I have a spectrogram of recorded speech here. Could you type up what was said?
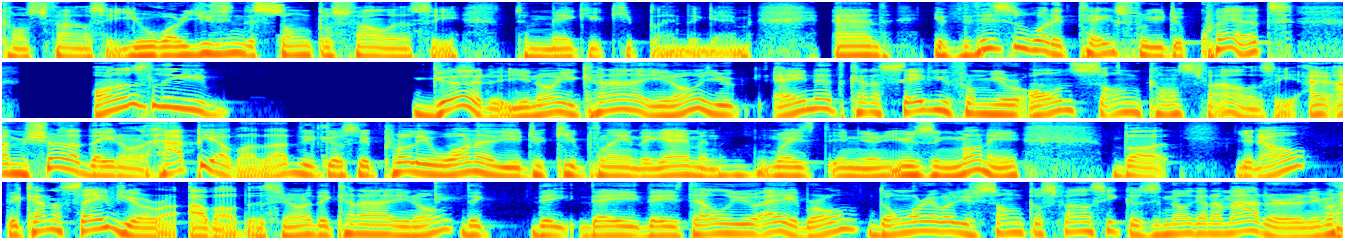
cost fallacy. You are using the sunk cost fallacy to make you keep playing the game. And if this is what it takes for you to quit honestly good you know you kind of you know you ANET kind of save you from your own sunk cost fallacy. I, am sure that they're not happy about that because they probably wanted you to keep playing the game and waste in using money. But you know they kind of saved you about this you know they kind of you know they, they they they tell you hey bro don't worry about your sunk cost fallacy because it's not gonna matter anymore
